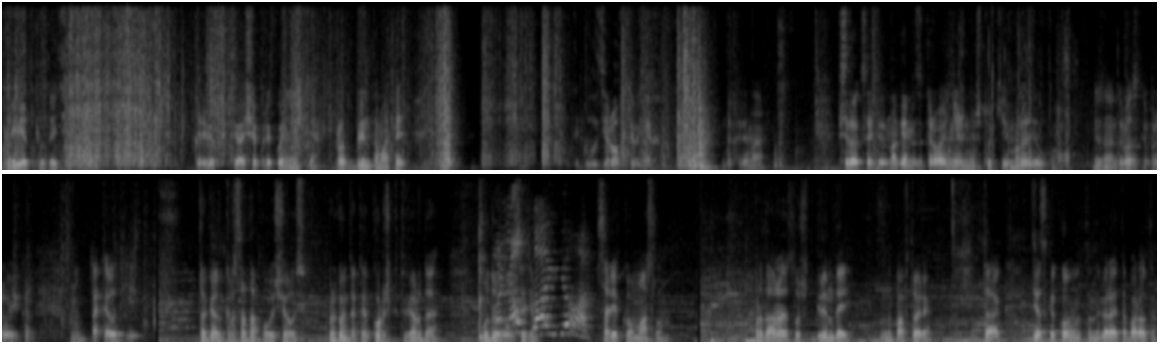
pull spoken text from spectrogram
креветки вот эти. Креветочки вообще прикольненькие. Правда, блин, там опять этой глазировки в них до хрена. Всегда, кстати, ногами закрываю нижние штуки и морозилку. Не знаю, дурацкая привычка. Ну, такая вот есть. Такая вот красота получилась. Прикольно такая корочка твердая. Буду с этим, с оливковым маслом. Продолжаю слушать Day на повторе. Так, детская комната набирает обороты.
